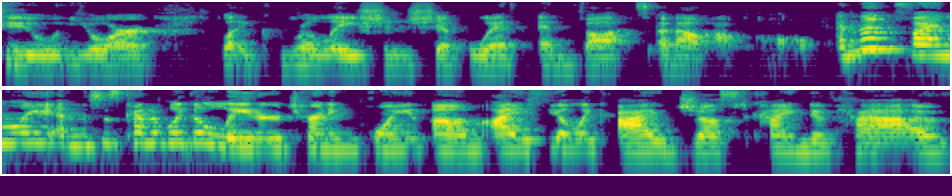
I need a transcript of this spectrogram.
to your like relationship with and thoughts about alcohol. And then finally, and this is kind of like a later turning point, um, I feel like I just kind of have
